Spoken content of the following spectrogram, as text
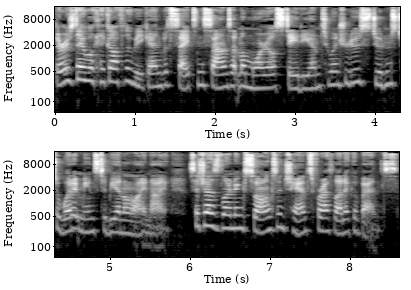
Thursday will kick off the weekend with sights and sounds at Memorial Stadium to introduce students to what it means to be an Illini, such as learning songs and chants for athletic events.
